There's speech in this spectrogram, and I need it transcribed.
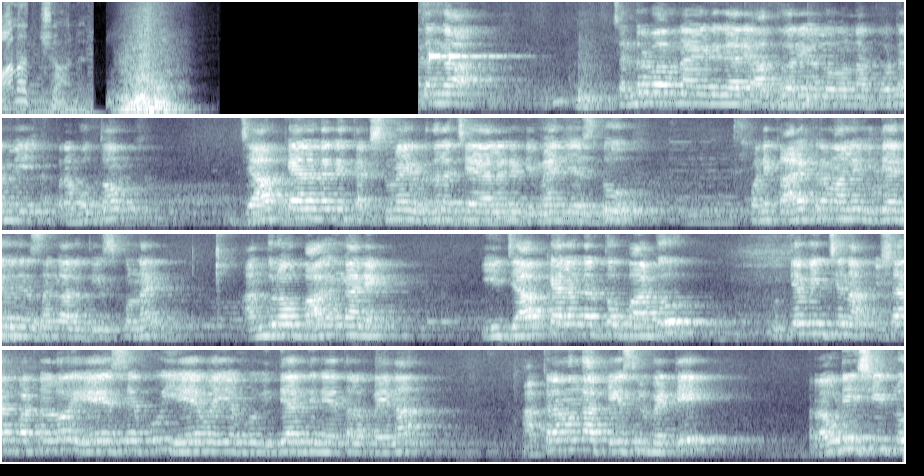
మన ఛానల్. చంద్రబాబు నాయుడు గారి ఆధ్వర్యంలో ఉన్న కూటమి ప్రభుత్వం జాబ్ క్యాలెండర్ని తక్షణమే విడుదల చేయాలని డిమాండ్ చేస్తూ కొన్ని కార్యక్రమాలని విద్యార్థి యువజన సంఘాలు తీసుకున్నాయి. అందులో భాగంగానే ఈ జాబ్ క్యాలెండర్తో పాటు ఉద్యమించిన విశాఖపట్నంలో ఏఎస్ఎఫ్ ఏవైఎఫ్ విద్యార్థి నేతలపైన అక్రమంగా కేసులు పెట్టి రౌడీ షీట్లు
